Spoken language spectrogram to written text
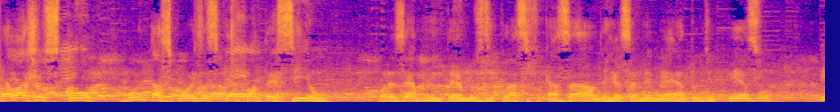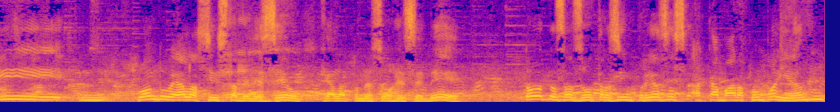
Ela ajustou muitas coisas que aconteciam por exemplo, em termos de classificação, de recebimento, de peso. E quando ela se estabeleceu, que ela começou a receber, todas as outras empresas acabaram acompanhando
